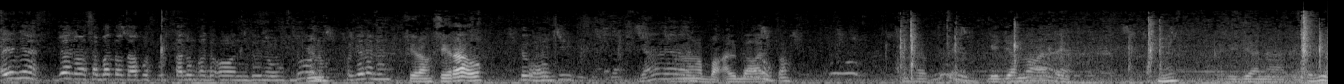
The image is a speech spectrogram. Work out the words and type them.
Ayun nga, dyan oh, sa bato tapos talong ka doon, doon oh. Doon, Ano? pag gano'n oh. Sirang-sira oh. Doon. Yan. Mga bakal-bakal to. Video mo kasi. Hmm? Video natin. Sige.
